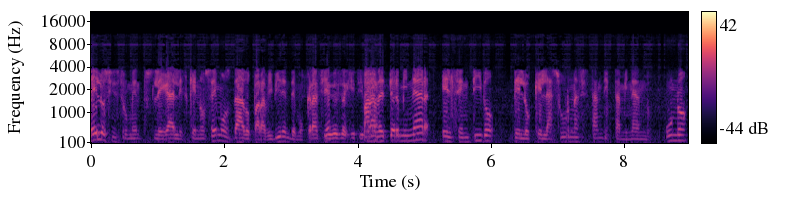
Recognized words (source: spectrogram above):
de los instrumentos legales que nos hemos dado para vivir en democracia para determinar el sentido de lo que las urnas están dictaminando, uno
